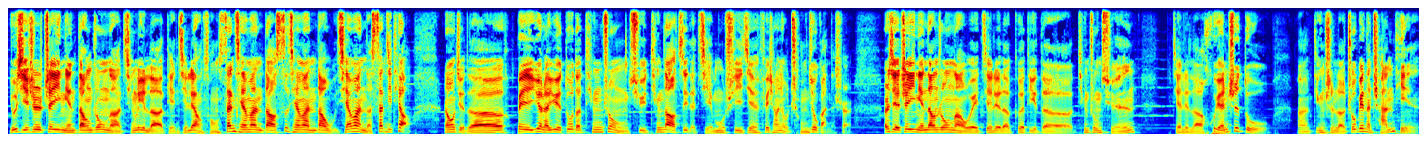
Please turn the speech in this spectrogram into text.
尤其是这一年当中呢，经历了点击量从三千万到四千万到五千万的三级跳，让我觉得被越来越多的听众去听到自己的节目是一件非常有成就感的事儿。而且这一年当中呢，我也建立了各地的听众群，建立了会员制度，嗯，定制了周边的产品，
